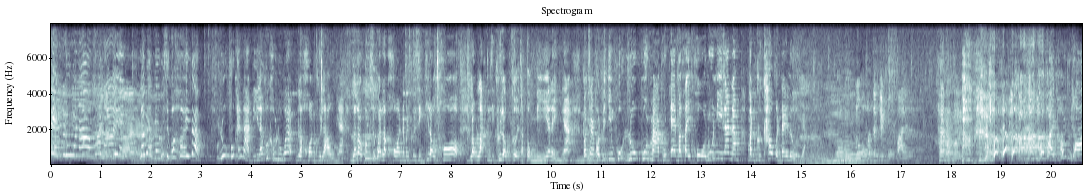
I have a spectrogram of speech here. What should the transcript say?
เอ็นดูนะมากจริงๆแล้วแบบเรารู้สึกว่าเฮ้ยแบบลูกพูดขนาดนี้แล้วคือเขารู้ว่าละครคือเราไงแล้วเราก็รู้สึกว่าละครเนี่ยมันคือสิ่งที่เราชอบ เรารักจริงๆคือเราเกิดจากตรงนี้อะไรอย่างเงี้ยเพราะฉะนั้นพอยิ่งพูดลูกพูดมาคุณแอนมาไซโคนู่นนี่นั่นนะมันคือเข้ากันได้เลยอะเออ ลูกบอกว่าจะเก็บโปรไฟล์เลยนะ ฮะโปรไฟล์เข้าจุฬา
